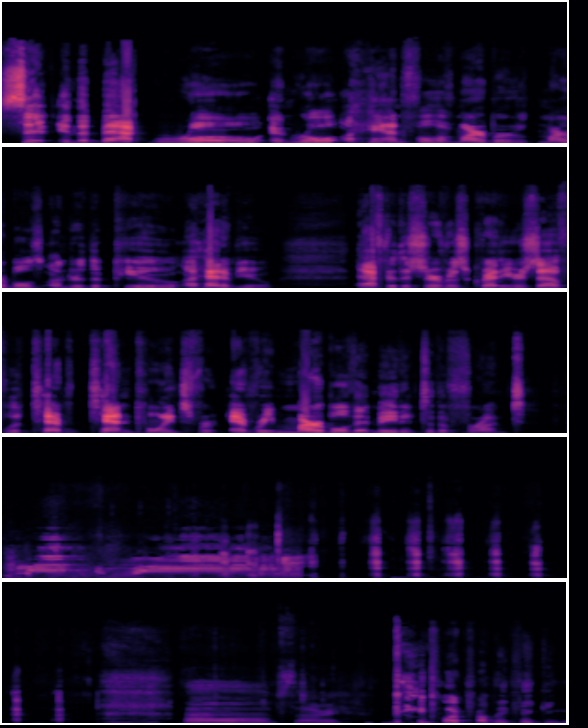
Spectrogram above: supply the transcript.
Sit in the back row and roll a handful of marble, marbles under the pew ahead of you. After the service, credit yourself with tev- 10 points for every marble that made it to the front. okay. Uh, I'm sorry. People are probably thinking,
